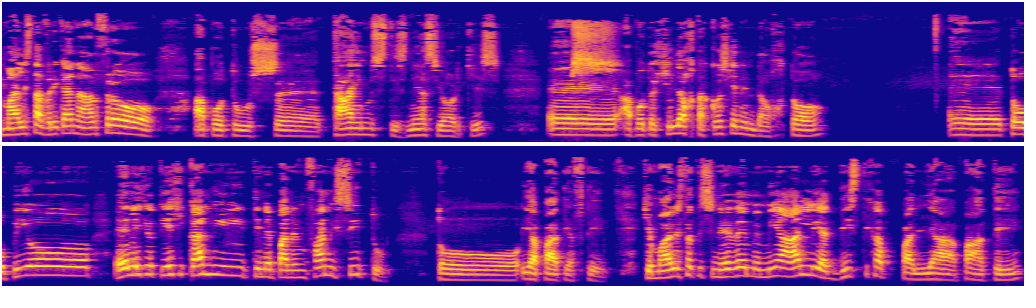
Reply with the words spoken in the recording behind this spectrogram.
μάλιστα βρήκα ένα άρθρο από τους ε, Times της Νέας Υόρκης ε, από το 1898 ε, το οποίο έλεγε ότι έχει κάνει την επανεμφάνισή του το, η απάτη αυτή. Και μάλιστα τη συνέδεε με μια άλλη αντίστοιχα παλιά απάτη,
